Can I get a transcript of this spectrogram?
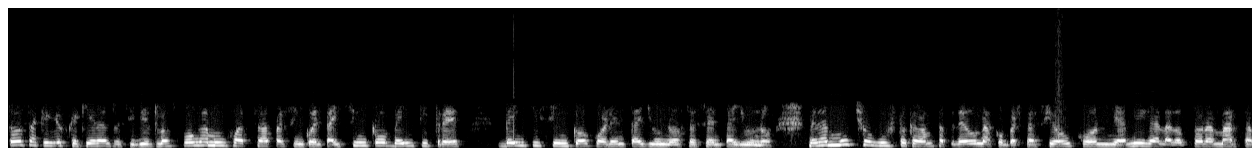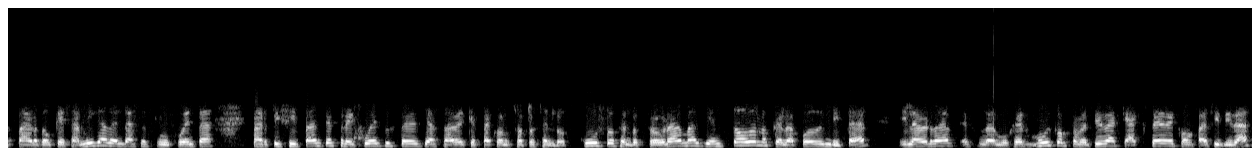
Todos aquellos que quieran recibirlos, pónganme un WhatsApp al 5523 25 41 61. Me da mucho gusto que vamos a tener una conversación con mi amiga, la doctora Marta Pardo, que es amiga de Enlace 50, participante frecuente. Ustedes ya saben que está con nosotros en los cursos, en los programas y en todo lo que la puedo invitar. Y la verdad es una mujer muy comprometida que accede con facilidad.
